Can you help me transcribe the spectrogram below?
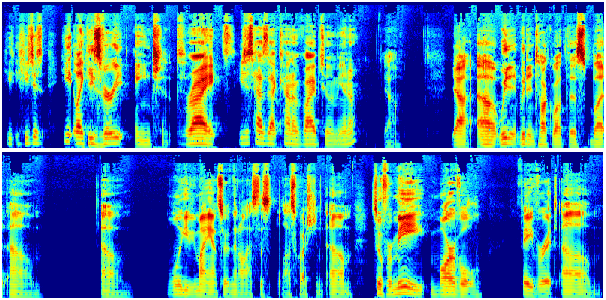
He he just he like He's very ancient. right. He just has that kind of vibe to him. You know. Yeah, yeah. Uh, we didn't we didn't talk about this, but um, um, we'll give you my answer, and then I'll ask this last question. Um, so for me, Marvel favorite, um,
